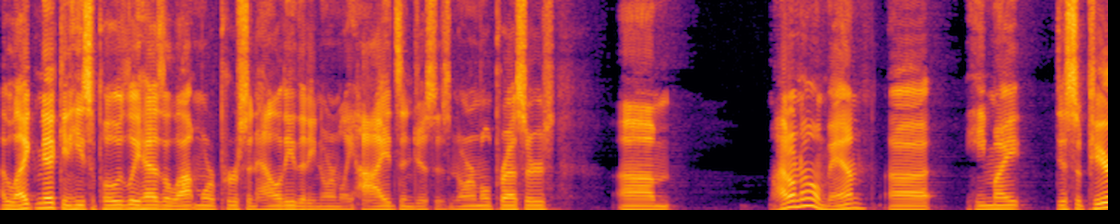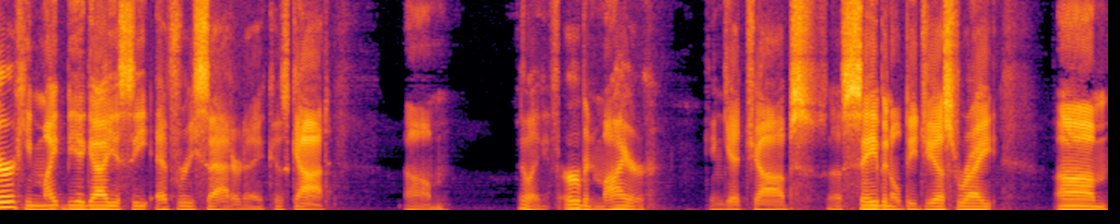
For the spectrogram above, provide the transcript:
I like Nick, and he supposedly has a lot more personality that he normally hides in just his normal pressers. Um, I don't know, man. Uh, he might disappear. He might be a guy you see every Saturday. Cause God, um, like if Urban Meyer can get jobs, uh, Saban will be just right. Um,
